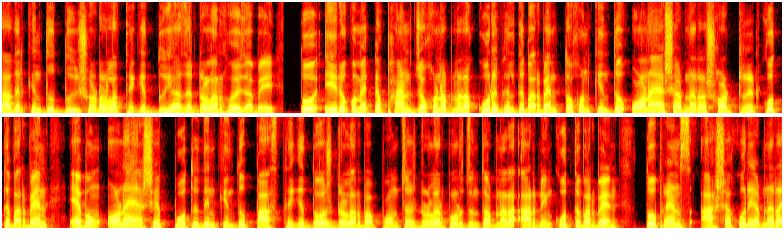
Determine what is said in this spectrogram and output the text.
তাদের কিন্তু দুইশো ডলার থেকে দুই হাজার ডলার হয়ে যাবে। তো এরকম একটা ফান্ড যখন আপনারা করে ফেলতে পারবেন, তখন কিন্তু অনায়াসে আপনারা শর্ট ট্রেড করতে পারবেন এবং অনায়াসে প্রতিদিন কিন্তু পাঁচ থেকে দশ ডলার বা পঞ্চাশ ডলার পর্যন্ত আপনারা আর্নিং করতে পারবেন। তো ফ্রেন্ডস আশা করি আপনারা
